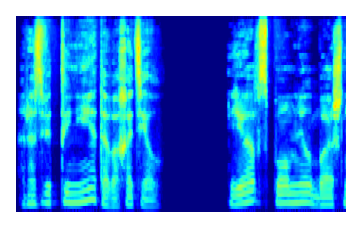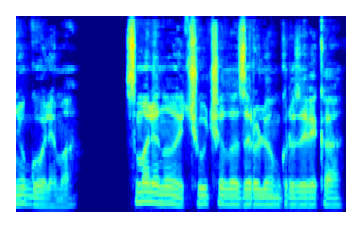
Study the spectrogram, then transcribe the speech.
Разве ты не этого хотел?» Я вспомнил башню голема. Смоляное чучело за рулем грузовика.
